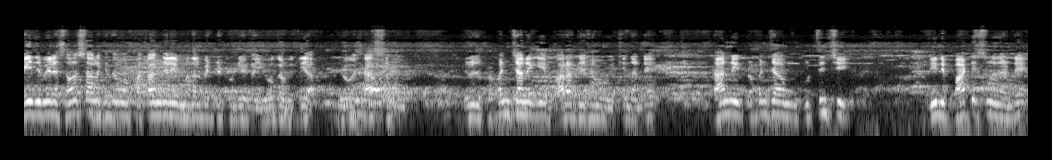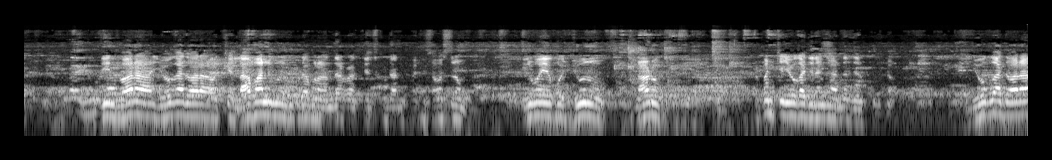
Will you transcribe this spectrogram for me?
ఐదు వేల సంవత్సరాల క్రితం పతంజలి మొదలుపెట్టినటువంటి ఒక యోగ విద్య యోగ శాస్త్రం ఈరోజు ప్రపంచానికి భారతదేశం ఇచ్చిందంటే దాన్ని ప్రపంచం గుర్తించి దీన్ని పాటిస్తున్నదంటే దీని ద్వారా యోగా ద్వారా వచ్చే లాభాలను గురించి కూడా మనం అందరం కూడా తెలుసుకోవడానికి ప్రతి సంవత్సరం ఇరవై ఒక జూను నాడు ప్రపంచ యోగా దినంగా అందరూ జరుపుకుంటాం యోగా ద్వారా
